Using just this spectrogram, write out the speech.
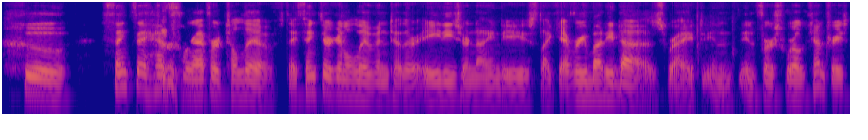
who think they have forever to live. They think they're going to live into their 80s or 90s, like everybody does, right? In in first world countries,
